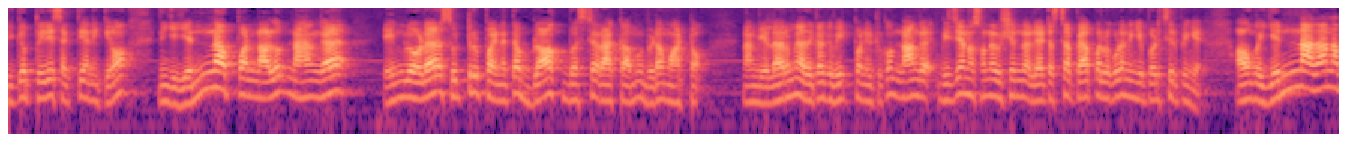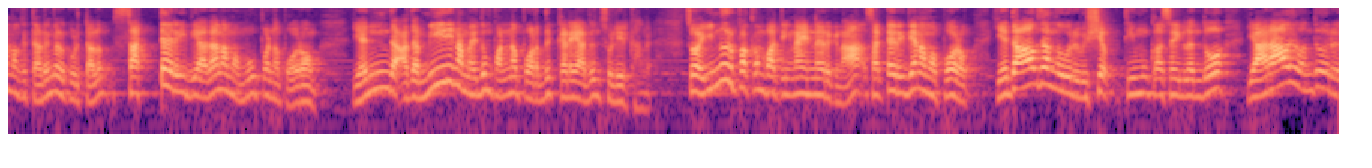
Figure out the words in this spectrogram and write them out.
மிகப்பெரிய சக்தியாக நிற்கிறோம் நீங்கள் என்ன பண்ணாலும் நாங்கள் எங்களோட சுற்றுப்பயணத்தை பிளாக் பஸ்டர் ஆக்காமல் விட மாட்டோம். நாங்கள் எல்லாருமே அதுக்காக வெயிட் பண்ணிகிட்ருக்கோம் இருக்கோம் நாங்கள் விஜய் நான் சொன்ன விஷயம் தான் லேட்டஸ்ட்டாக பேப்பரில் கூட நீங்கள் படிச்சிருப்பீங்க. அவங்க என்ன தான் நமக்கு தடங்கல் கொடுத்தாலும் சட்ட ரீதியாக தான் நம்ம மூவ் பண்ண போகிறோம் எந்த அதை மீறி நம்ம எதுவும் பண்ண போகிறது கிடையாதுன்னு சொல்லியிருக்காங்க. ஸோ இன்னொரு பக்கம் பார்த்தீங்கன்னா என்ன இருக்குன்னா சட்ட ரீதியாக நம்ம போகிறோம் ஏதாவது அங்கே ஒரு விஷயம் திமுக சைட்லேருந்தோ யாராவது வந்து ஒரு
